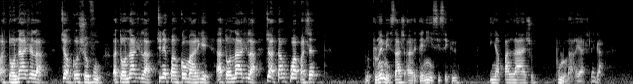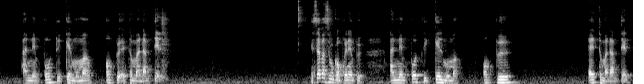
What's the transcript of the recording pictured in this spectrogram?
À ton âge là, tu es encore chevaux. À ton âge là, tu n'es pas encore marié. À ton âge là, tu attends quoi, machin? Le premier message à retenir ici, c'est que il n'y a pas l'âge pour le mariage, les gars. À n'importe quel moment, on peut être madame telle. Et ça, pas si vous comprenez un peu. À n'importe quel moment, on peut être madame telle.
